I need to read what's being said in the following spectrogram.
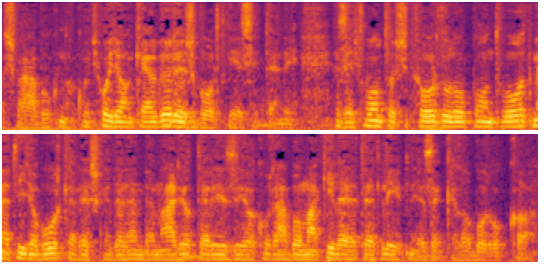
a sváboknak, hogy hogyan kell vörösbort készíteni. Ez egy fontos fordulópont volt, mert így a borkereskedelemben Mária Terézia korában már ki lehetett lépni ezekkel a borokkal.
